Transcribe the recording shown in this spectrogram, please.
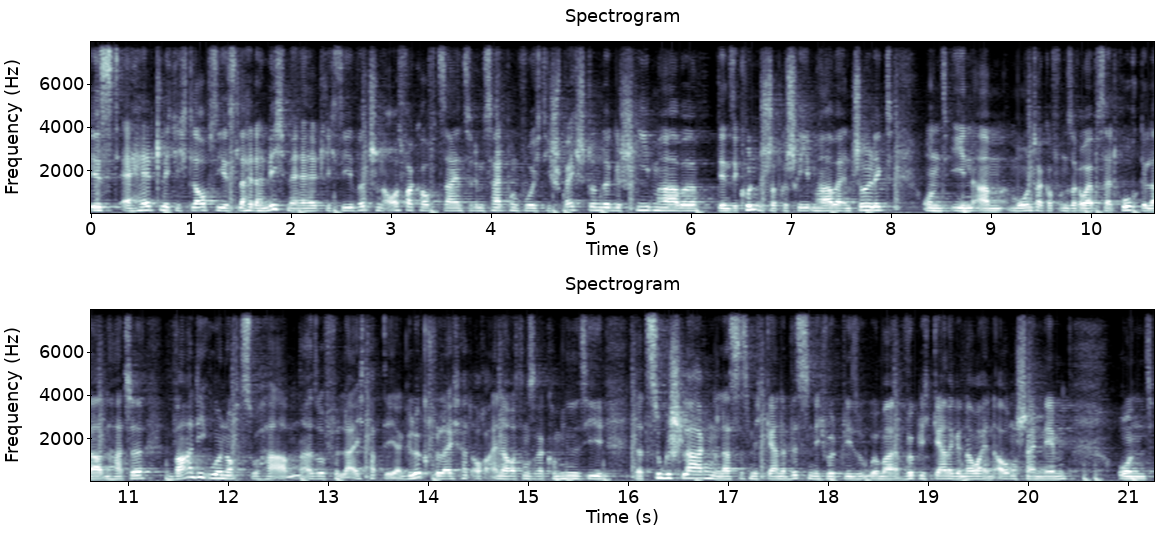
ist erhältlich. Ich glaube, sie ist leider nicht mehr erhältlich. Sie wird schon ausverkauft sein zu dem Zeitpunkt, wo ich die Sprechstunde geschrieben habe, den Sekundenstopp geschrieben habe, entschuldigt, und ihn am Montag auf unserer Website hochgeladen hatte, war die Uhr noch zu haben. Also vielleicht habt ihr ja Glück, vielleicht hat auch einer aus unserer Community dazugeschlagen. Lasst es mich gerne wissen. Ich würde diese Uhr mal wirklich gerne genauer in Augenschein nehmen. Und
